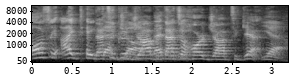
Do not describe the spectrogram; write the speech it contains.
honestly I take That's that a good job, but that's a good- hard job to get. Yeah.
